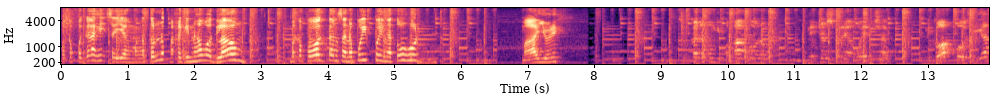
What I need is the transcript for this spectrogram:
makapagahi sa iyang mga tunok, makaginhawag laom. Makapawag tang sa napuypoy nga tuhod. Maayo ni. Suka na kong gipakaon. Nature spray ako yan siya. Ni Gwapo siya.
